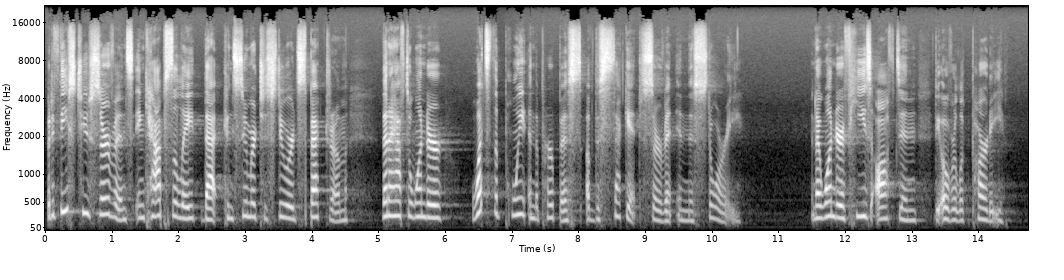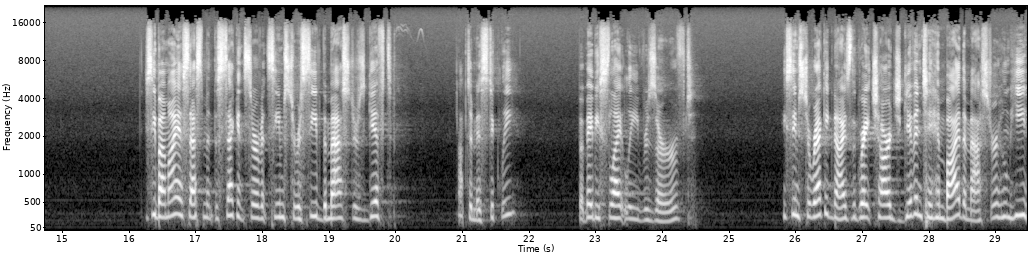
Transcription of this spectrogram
But if these two servants encapsulate that consumer to steward spectrum, then I have to wonder what's the point and the purpose of the second servant in this story? And I wonder if he's often the overlooked party. You see, by my assessment, the second servant seems to receive the master's gift optimistically, but maybe slightly reserved. He seems to recognize the great charge given to him by the master, whom he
